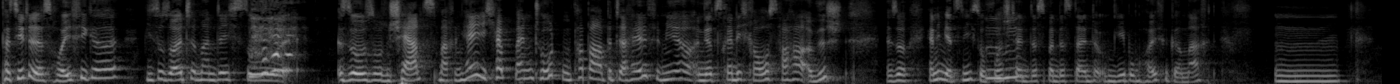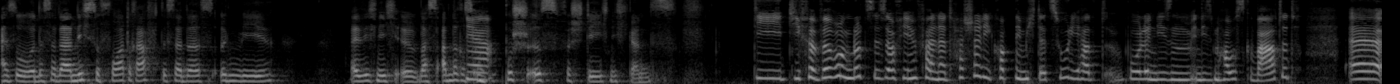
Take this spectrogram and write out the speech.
Passiert dir das häufiger? Wieso sollte man dich so, so, so einen Scherz machen? Hey, ich habe meinen toten Papa, bitte helfe mir und jetzt renne ich raus, haha, erwischt. Also kann ich mir jetzt nicht so mhm. vorstellen, dass man das da in der Umgebung häufiger macht. Mm, also, dass er da nicht sofort rafft, dass er das irgendwie, weiß ich nicht, äh, was anderes ja. im Busch ist, verstehe ich nicht ganz. Die, die Verwirrung nutzt ist auf jeden Fall Natascha, die kommt nämlich dazu, die hat wohl in diesem, in diesem Haus gewartet äh,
